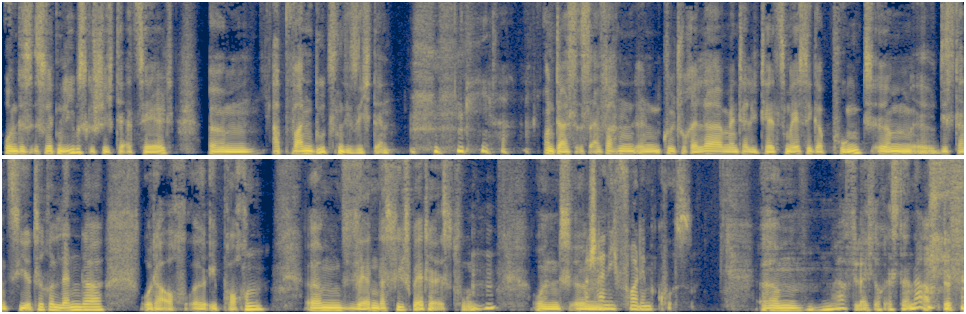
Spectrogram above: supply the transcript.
und es, es wird eine Liebesgeschichte erzählt. Ähm, ab wann duzen die sich denn? ja. Und das ist einfach ein, ein kultureller, mentalitätsmäßiger Punkt. Ähm, äh, distanziertere Länder oder auch äh, Epochen ähm, werden das viel später erst tun. Mhm. Und, ähm, Wahrscheinlich vor dem Kuss. Ähm, ja, vielleicht auch erst danach. Das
